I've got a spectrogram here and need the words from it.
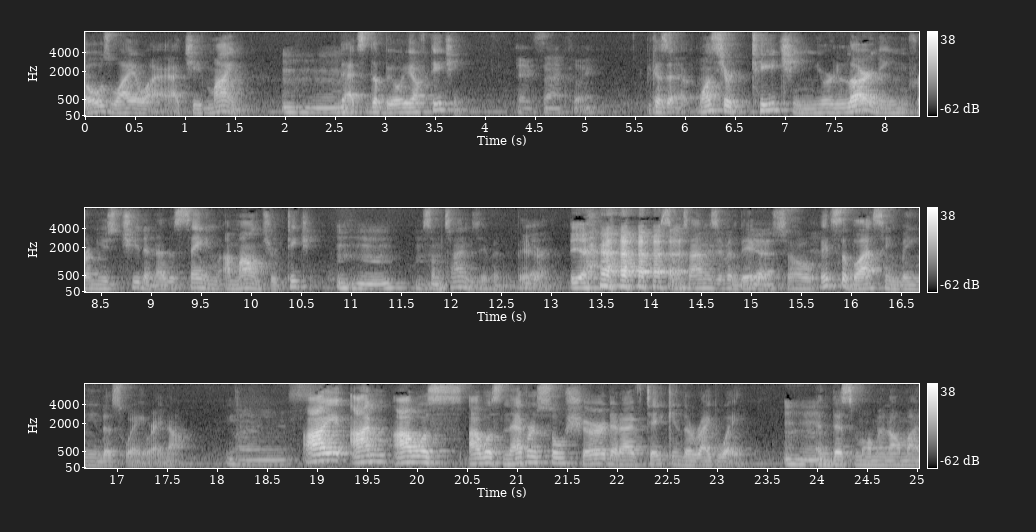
goals while I achieve mine. Mhm. That's the beauty of teaching. exactly. Because uh, Exactly. once you're teaching, you're learning from your student at the same amount you're teaching. Sometimes even bigger. Yeah. Sometimes even bigger. Yes. So it's a blessing being in this way right now. nice. I I'm I was I was never so sure that I've taken the right way Mhm. in this moment of my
